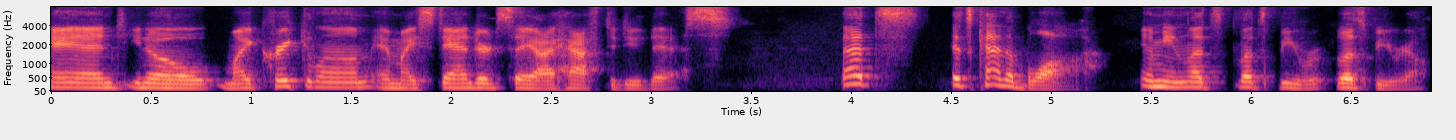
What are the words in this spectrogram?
And, you know, my curriculum and my standards say I have to do this. That's, it's kind of blah. I mean, let's, let's be, let's be real.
